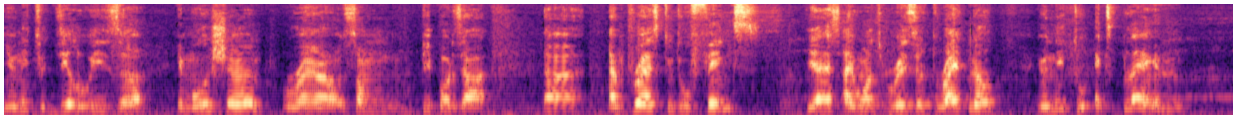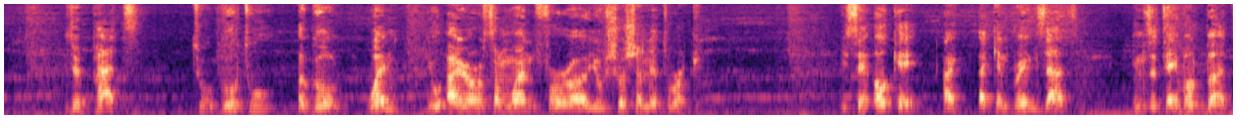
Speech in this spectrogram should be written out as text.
You need to deal with uh, emotion where some people are uh, impressed to do things. Yes, I want result right now. You need to explain the path to go to a goal. When you hire someone for uh, your social network, you say, okay, I, I can bring that in the table, but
